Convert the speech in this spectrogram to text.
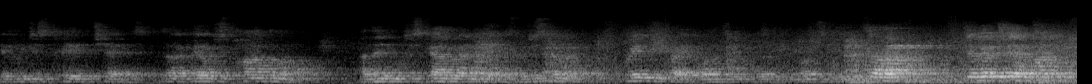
if we just cleared the chairs. So okay, I'll just pile them up, and then we'll just gather around here. We're just going to briefly. So, do we have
